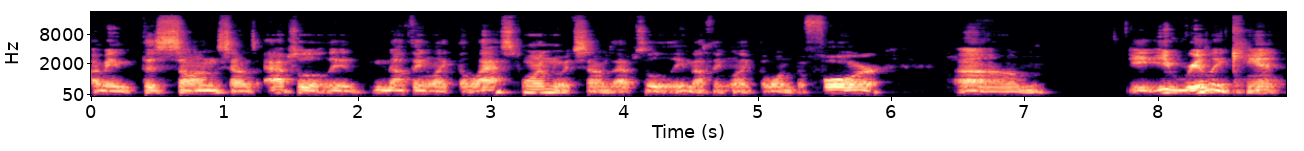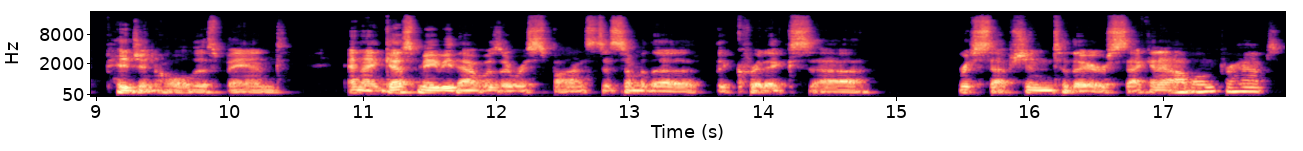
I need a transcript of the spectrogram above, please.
I mean, this song sounds absolutely nothing like the last one, which sounds absolutely nothing like the one before. Um, you, you really can't pigeonhole this band and I guess maybe that was a response to some of the the critics' uh, reception to their second album, perhaps.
